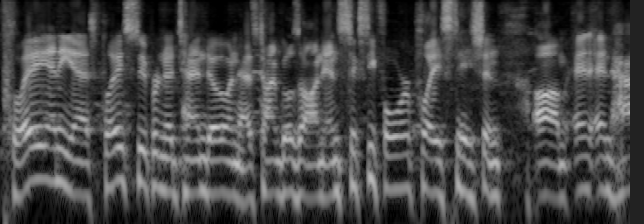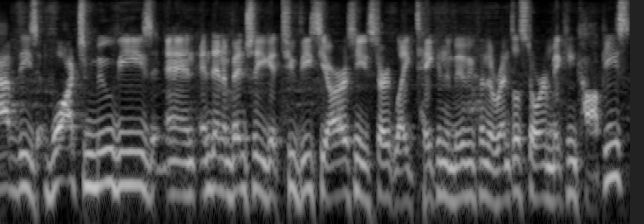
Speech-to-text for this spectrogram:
play NES, play Super Nintendo, and as time goes on, N64, PlayStation, um, and, and have these, watch movies, and, and then eventually you get two VCRs and you start like taking the movie from the rental store and making copies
